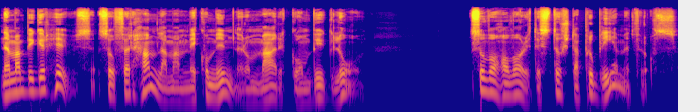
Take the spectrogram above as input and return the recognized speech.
När man bygger hus så förhandlar man med kommuner om mark och om bygglov. Så vad har varit det största problemet för oss?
